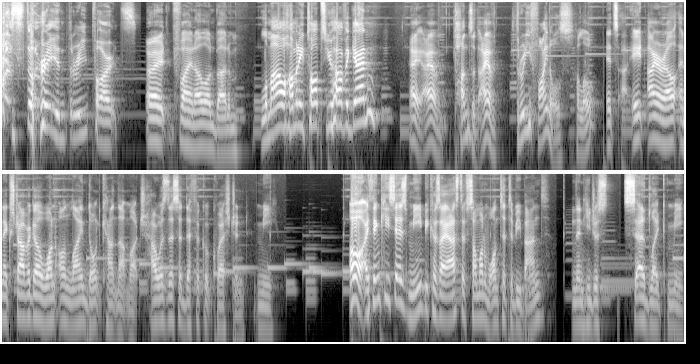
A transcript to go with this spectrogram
A story in three parts. Alright, fine, I'll unban him. Lamau, how many tops you have again? Hey, I have tons of- I have three finals. Hello? It's 8 IRL and Extravaga 1 online don't count that much. How is this a difficult question? Me. Oh, I think he says me because I asked if someone wanted to be banned. And then he just said, like, me.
